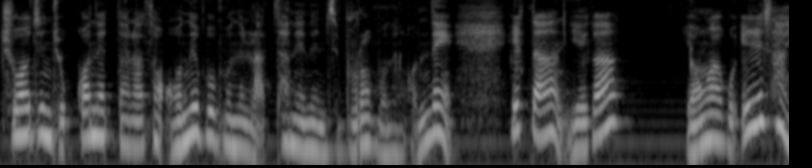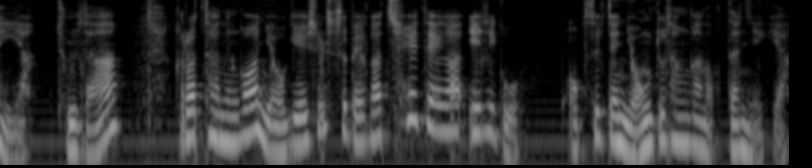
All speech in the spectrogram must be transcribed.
주어진 조건에 따라서 어느 부분을 나타내는지 물어보는 건데 일단 얘가 0하고 1 사이야. 둘 다. 그렇다는 건 여기에 실수배가 최대가 1이고 없을 땐 0도 상관없다는 얘기야.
